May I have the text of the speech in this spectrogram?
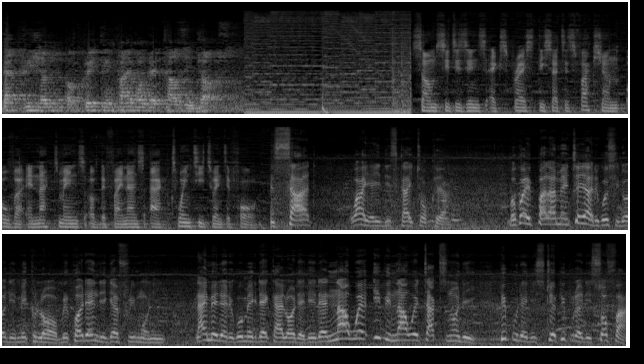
that vision of creating 500,000 jobs. Some citizens expressed dissatisfaction over enactment of the Finance Act 2024. It's sad why are this guy talk here? Because if parliament here they go sit down, they make law because then they get free money. Now made they go make that kind of law they did. Then now we even now we tax no day. People that they stray, people that they suffer.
